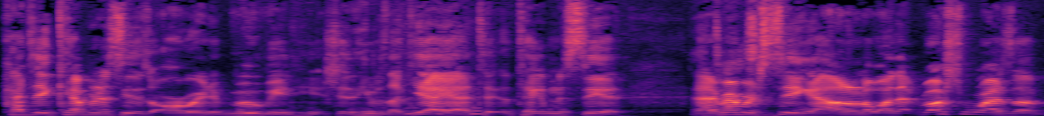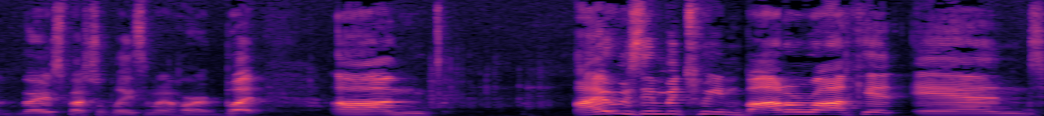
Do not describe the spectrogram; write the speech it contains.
"Can I take Kevin to see this R-rated movie?" And he, and he was like, "Yeah, yeah, t- take him to see it." And I remember awesome. seeing it. I don't know why that Rushmore has a very special place in my heart, but um, I was in between Bottle Rocket and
